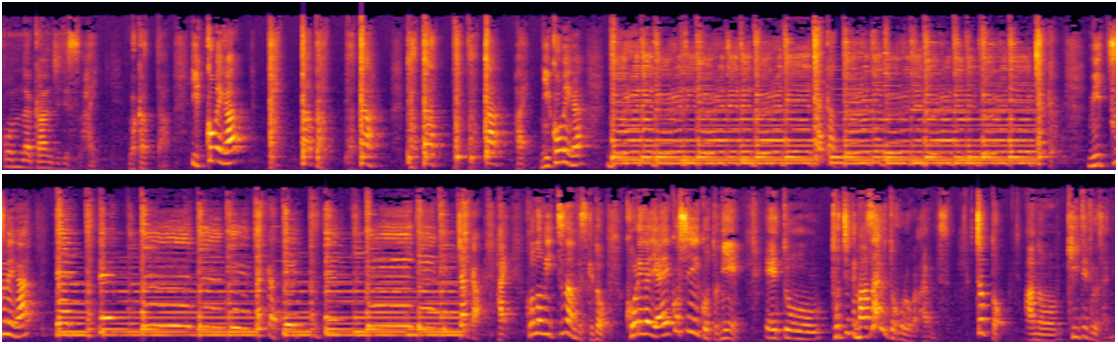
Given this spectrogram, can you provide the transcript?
こんな感じです。はい。わかった ?1 個目が、2個目が、ドゥルドゥドゥルドゥドゥルドゥドゥルドゥルドゥチャカ、ドゥルドゥドゥルドゥドゥルドゥドゥルドゥチャカ。3つ目が、テッテッテッチャカ、テッテッチャカ。はい。この3つなんですけど、これがややこしいことに、えっ、と、途中で混ざるところがあるんですちょっと、あの、聞いててくださいね。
